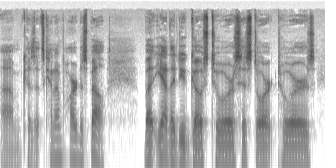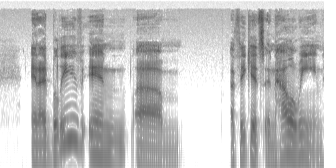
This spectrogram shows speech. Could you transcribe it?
because um, it's kind of hard to spell. But yeah, they do ghost tours, historic tours, and I believe in, um, I think it's in Halloween.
